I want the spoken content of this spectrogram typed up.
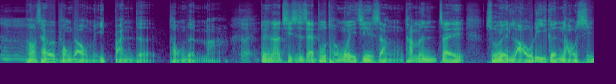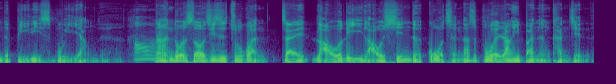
嗯嗯。然后才会碰到我们一般的同仁嘛。对对，那其实，在不同位阶上，他们在所谓劳力跟劳心的比例是不一样的。哦。那很多时候，其实主管。在劳力劳心的过程，他是不会让一般人看见的，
